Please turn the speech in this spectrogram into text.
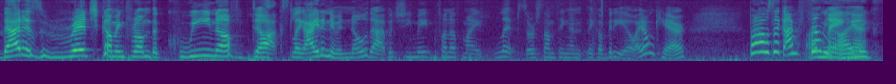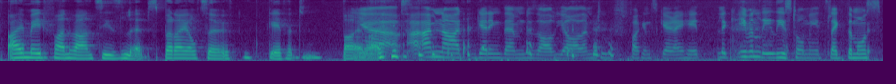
That is rich coming from the queen of ducks. Like I didn't even know that, but she made fun of my lips or something on like a video. I don't care. But I was like, I'm I mean, filming. I, make, I made fun of Ansi's lips, but I also gave it yeah, I'm not getting them dissolved, y'all. I'm too fucking scared. I hate like even Lily's told me it's like the most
